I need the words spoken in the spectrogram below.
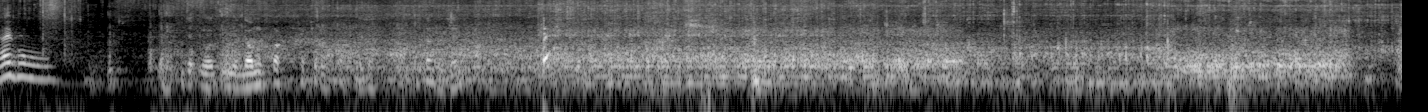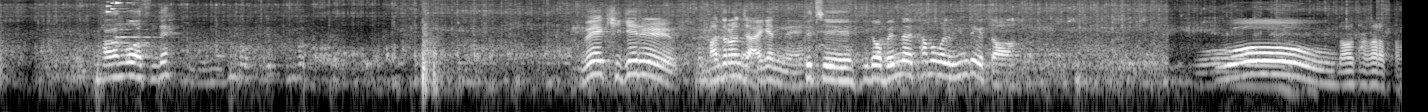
아이고. 이제 뭐, 이거 너무 꽉할 필요 없고 일단 이제 다간거 같은데? 왜 기계를 만들었는지 알겠네. 그치. 이거 맨날 타먹으려면 힘들겠다. 오. 나 다 갈았다.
